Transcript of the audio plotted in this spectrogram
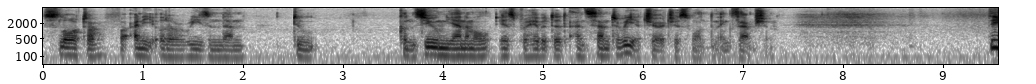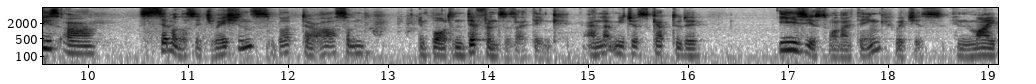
slaughter for any other reason than to consume the animal is prohibited and Santeria churches want an exemption. These are similar situations, but there are some important differences, I think. And let me just get to the easiest one, I think, which is, in my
